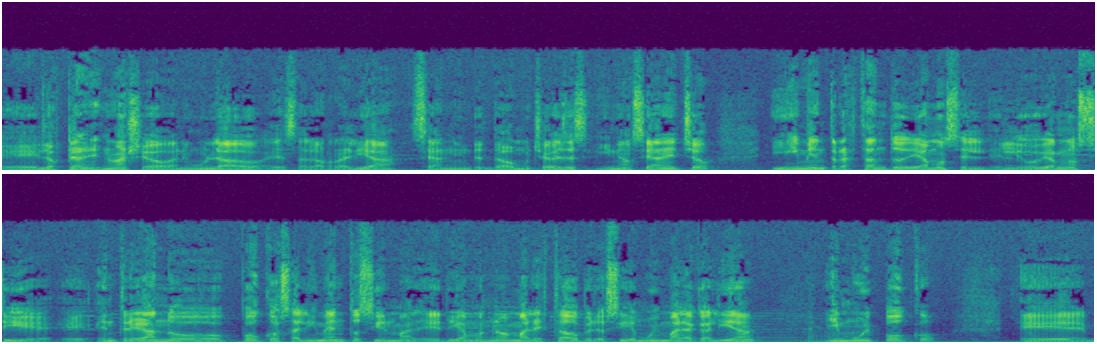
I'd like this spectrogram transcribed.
Eh, los planes no han llegado a ningún lado, esa es la realidad. Se han intentado muchas veces y no se han hecho. Y mientras tanto, digamos, el, el gobierno sigue eh, entregando pocos alimentos y en mal, eh, digamos, no en mal estado, pero sí de muy mala calidad y muy poco. eh,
